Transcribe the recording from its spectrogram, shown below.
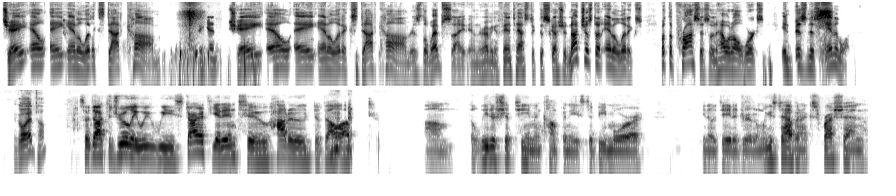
jlaanalytics.com. Again, jlaanalytics.com is the website, and they're having a fantastic discussion, not just on analytics, but the process on how it all works in business and in life. Go ahead, Tom. So, Dr. Julie, we, we started to get into how to develop um, the leadership team in companies to be more, you know, data driven. We used to have an expression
